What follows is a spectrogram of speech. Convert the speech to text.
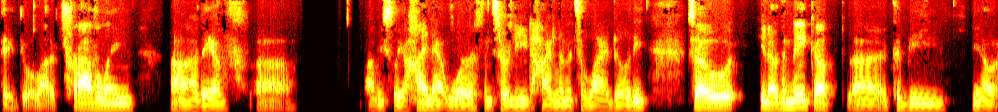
they do a lot of traveling. Uh, they have obviously a high net worth and so need high limits of liability. So, you know, the makeup uh, could be, you know,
